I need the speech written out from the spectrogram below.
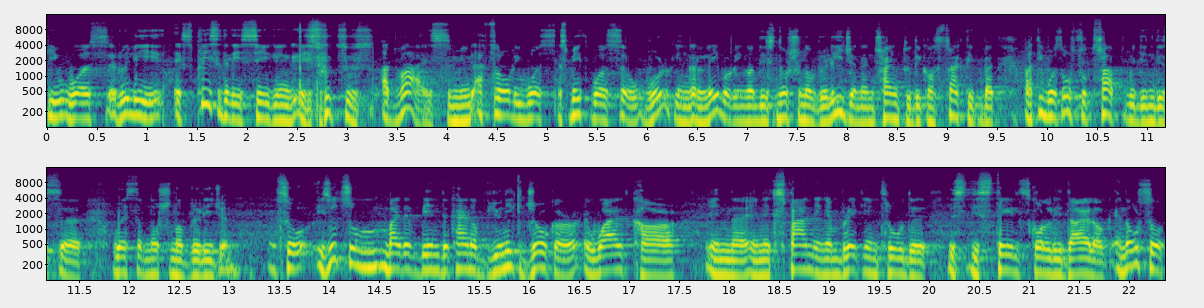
he was really explicitly seeking Izutsu's advice. I mean, after all, was, Smith was uh, working and laboring on this notion of religion and trying to deconstruct it, but, but he was also trapped within this uh, Western notion of religion. So Izutsu might have been the kind of unique joker, a wild card in, uh, in expanding and breaking through the, this, this stale scholarly dialogue and also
